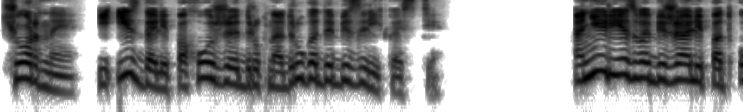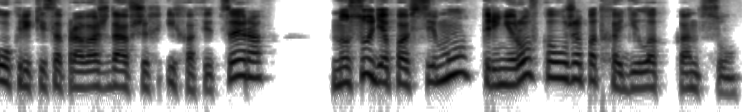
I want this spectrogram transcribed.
черные и издали похожие друг на друга до безликости. Они резво бежали под окрики сопровождавших их офицеров, но, судя по всему, тренировка уже подходила к концу.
